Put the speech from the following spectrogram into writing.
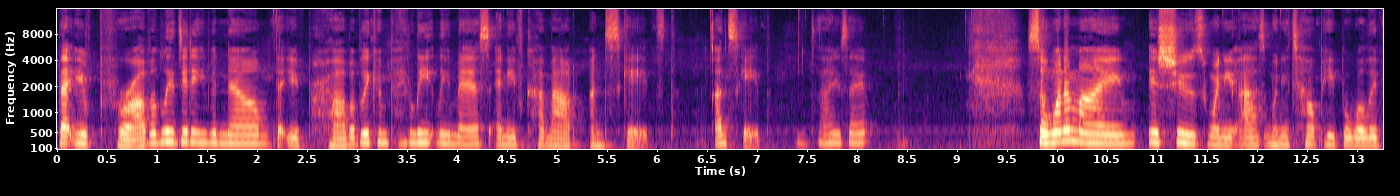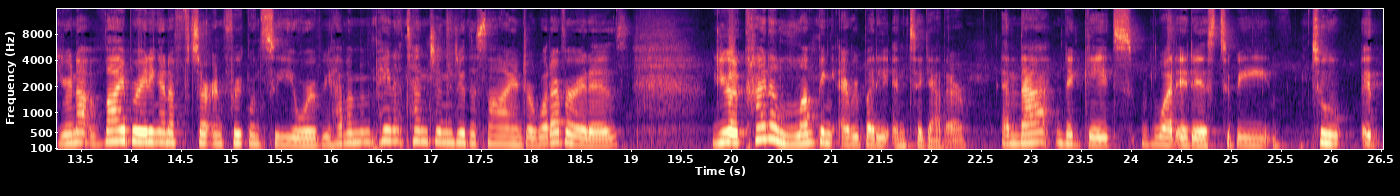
that you probably didn't even know, that you probably completely missed, and you've come out unscathed. Unscathed. Is that how you say it? So one of my issues when you ask when you tell people, well, if you're not vibrating at a certain frequency or if you haven't been paying attention to the signs or whatever it is, you're kind of lumping everybody in together. And that negates what it is to be to it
